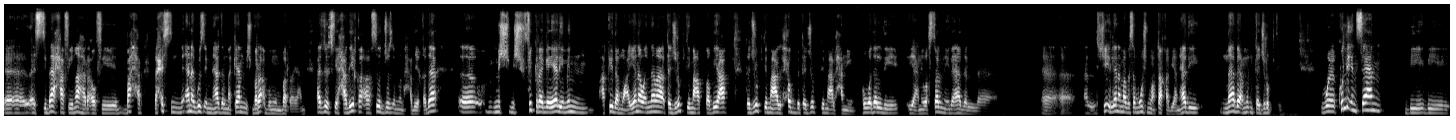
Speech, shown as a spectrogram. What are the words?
السباحة في نهر أو في بحر. بحس إن أنا جزء من هذا المكان مش براقبه من برا يعني. أجلس في حديقة أصير جزء من الحديقة. ده مش مش فكرة جاية لي من عقيدة معينة وإنما تجربتي مع الطبيعة تجربتي مع الحب تجربتي مع الحنين. هو ده اللي يعني وصلني إلى هذا الشيء اللي أنا ما بسموهش معتقد يعني هذه نابع من تجربتي. وكل إنسان بي بي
